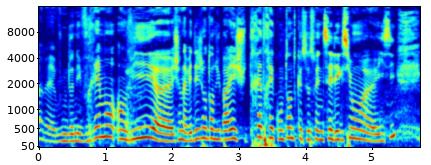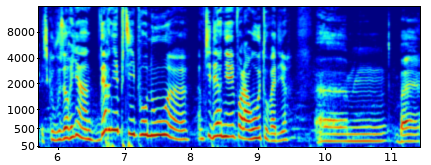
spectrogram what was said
Ah ben, vous me donnez vraiment envie. Euh, J'en avais déjà entendu parler. Je suis très très contente que ce soit une sélection euh, ici. Est-ce que vous auriez un dernier petit pour nous, euh, un petit dernier pour la route, on va dire? Ben,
